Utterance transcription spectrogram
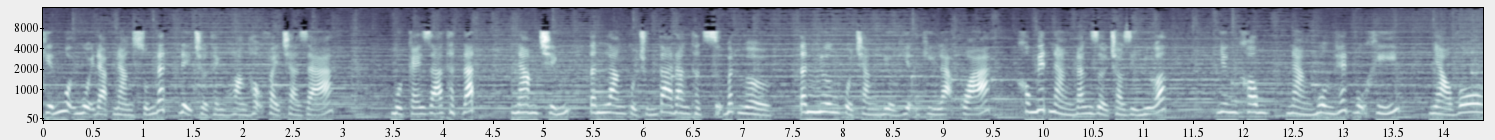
khiến muội muội đạp nàng xuống đất để trở thành hoàng hậu phải trả giá. Một cái giá thật đắt. Nam chính, tân lang của chúng ta đang thật sự bất ngờ, tân nương của chàng biểu hiện kỳ lạ quá, không biết nàng đang giở trò gì nữa. Nhưng không, nàng buông hết vũ khí, nhào vô,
